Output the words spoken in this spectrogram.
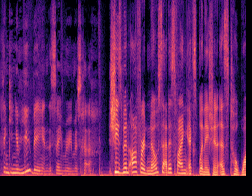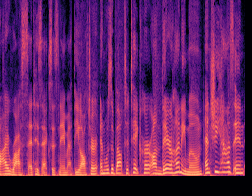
thinking of you being in the same room as her. She's been offered no satisfying explanation as to why Ross said his ex's name at the altar and was about to take her on their honeymoon, and she has an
